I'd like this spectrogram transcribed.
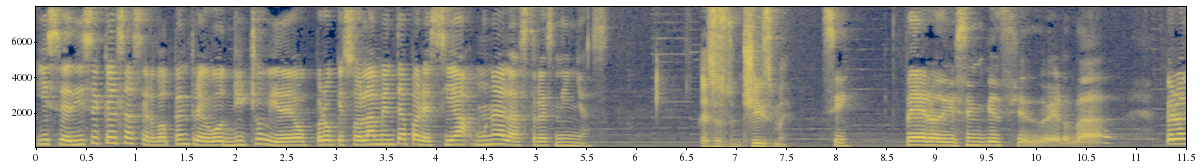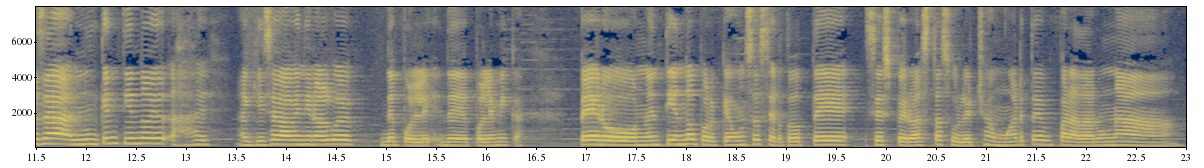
y se dice que el sacerdote entregó dicho video, pero que solamente aparecía una de las tres niñas. Eso es un chisme. Sí, pero dicen que sí es verdad. Pero, o sea, nunca entiendo. Ay, aquí se va a venir algo de, de polémica. Pero no entiendo por qué un sacerdote se esperó hasta su lecho de muerte para dar una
